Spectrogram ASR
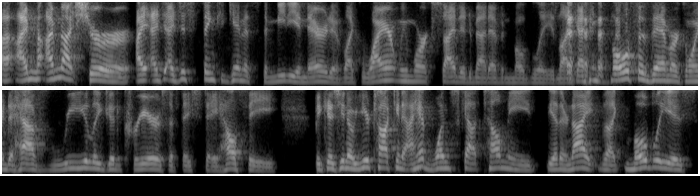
I'm I'm not sure. I, I, I just think again, it's the media narrative. Like, why aren't we more excited about Evan Mobley? Like, I think both of them are going to have really good careers if they stay healthy. Because you know, you're talking. I had one scout tell me the other night, like Mobley is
